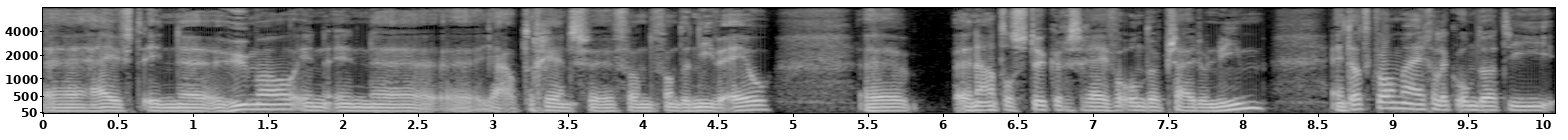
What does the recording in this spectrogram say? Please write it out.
hij heeft in Humo, in, in, ja, op de grens van, van de nieuwe eeuw... een aantal stukken geschreven onder pseudoniem. En dat kwam eigenlijk omdat hij,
